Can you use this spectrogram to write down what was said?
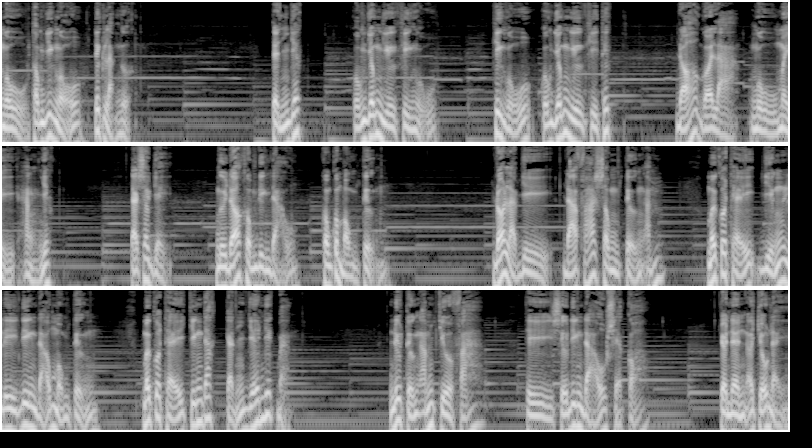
Ngủ thông với ngủ tức là ngược. Tỉnh giấc cũng giống như khi ngủ. Khi ngủ cũng giống như khi thức. Đó gọi là ngủ mị hằng nhất. Tại sao vậy? Người đó không điên đảo, không có mộng tưởng. Đó là vì đã phá xong tưởng ấm, mới có thể diễn ly điên đảo mộng tưởng mới có thể chứng đắc cảnh giới niết bàn. Nếu tưởng ấm chưa phá, thì sự điên đảo sẽ có. Cho nên ở chỗ này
